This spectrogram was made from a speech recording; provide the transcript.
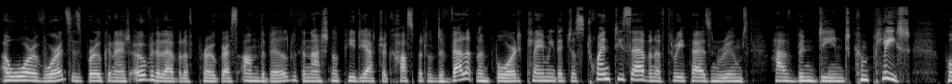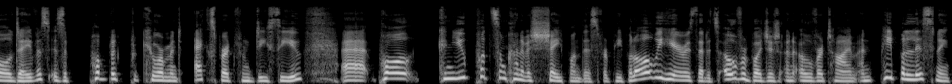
A war of words has broken out over the level of progress on the build, with the National Paediatric Hospital Development Board claiming that just 27 of 3,000 rooms have been deemed complete. Paul Davis is a public procurement expert from DCU. Uh, Paul, can you put some kind of a shape on this for people? All we hear is that it's over budget and over time, and people listening,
